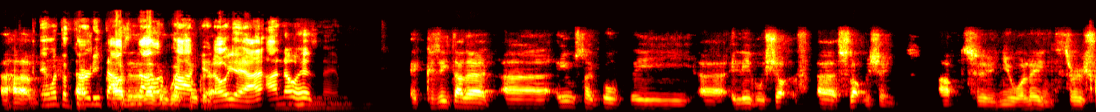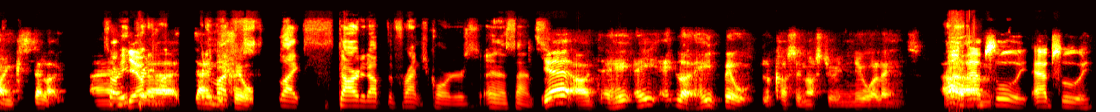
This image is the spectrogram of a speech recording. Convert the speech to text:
Um, and with the thirty thousand dollar pocket, oh yeah, I, I, know his name. Because he done a, uh, he also bought the uh, illegal shot, uh, slot machines up to New Orleans through Frank Costello. And, so he pretty, uh, much, pretty much Phil. like started up the French quarters in a sense. Yeah, uh, he, he look he built La Cosa Nostra in New Orleans. Oh, um, absolutely, absolutely.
